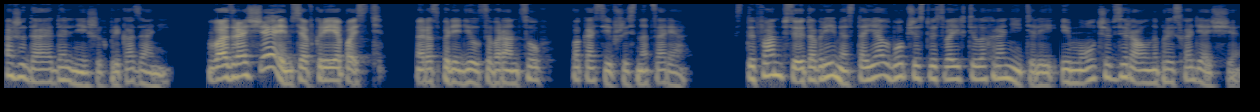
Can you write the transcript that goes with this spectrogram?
ожидая дальнейших приказаний. «Возвращаемся в крепость!» – распорядился Воронцов, покосившись на царя. Стефан все это время стоял в обществе своих телохранителей и молча взирал на происходящее.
